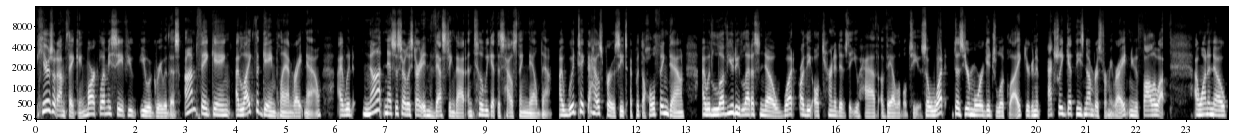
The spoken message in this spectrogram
here's what I'm thinking. Mark, let me see if you, you agree with this. I'm thinking I like the game plan right now. I would not necessarily start investing that until we get this house thing nailed down. I would take the house proceeds, I put the whole thing down. I would love you to let us know what are the alternatives that you have available to you. So what does your mortgage look like? You're going to actually get these numbers for me, right? And you follow up. I want to know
